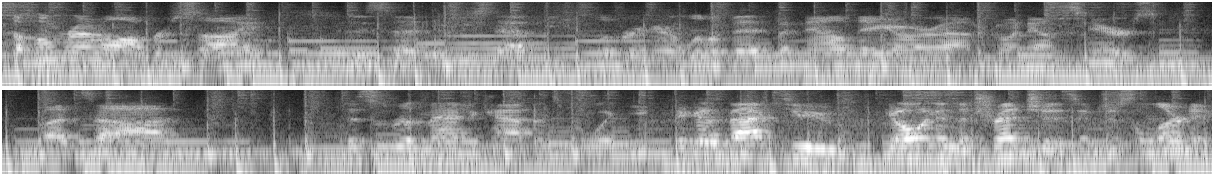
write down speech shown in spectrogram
um, the home run offer side. This, uh, we used to have Future Flipper in here a little bit, but now they are um, going downstairs. But uh, this is where the magic happens for what you. It goes back to going in the trenches and just learning.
